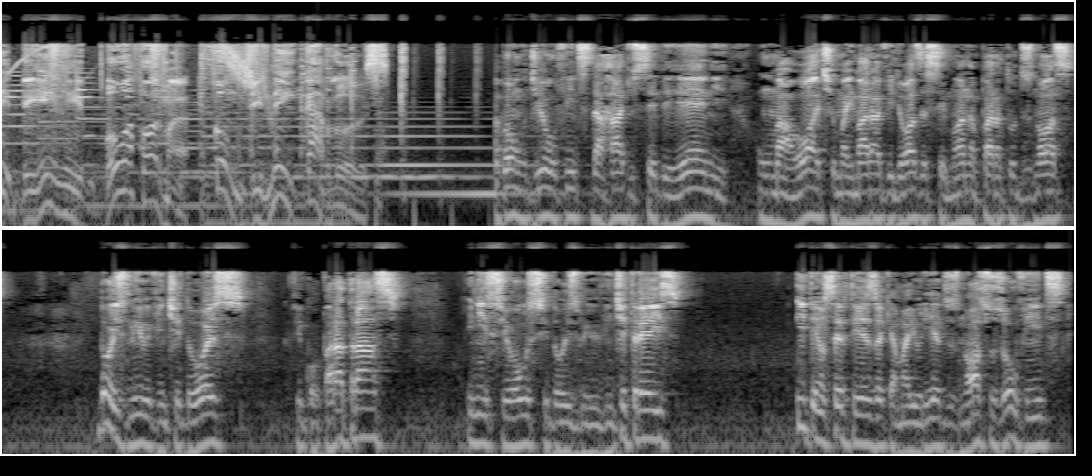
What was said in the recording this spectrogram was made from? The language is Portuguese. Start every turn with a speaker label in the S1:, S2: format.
S1: CBN Boa Forma, com Dinei Carlos.
S2: Bom dia, ouvintes da Rádio CBN. Uma ótima e maravilhosa semana para todos nós. 2022 ficou para trás, iniciou-se 2023 e tenho certeza que a maioria dos nossos ouvintes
